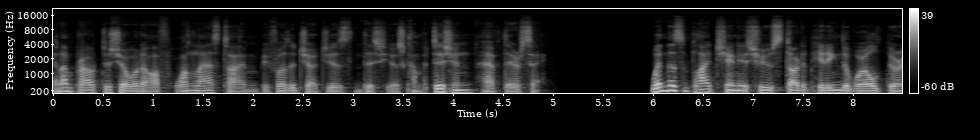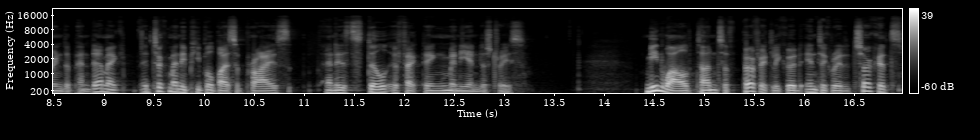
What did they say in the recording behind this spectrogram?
and I'm proud to show it off one last time before the judges this year's competition have their say. When the supply chain issues started hitting the world during the pandemic, it took many people by surprise and is still affecting many industries. Meanwhile, tons of perfectly good integrated circuits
